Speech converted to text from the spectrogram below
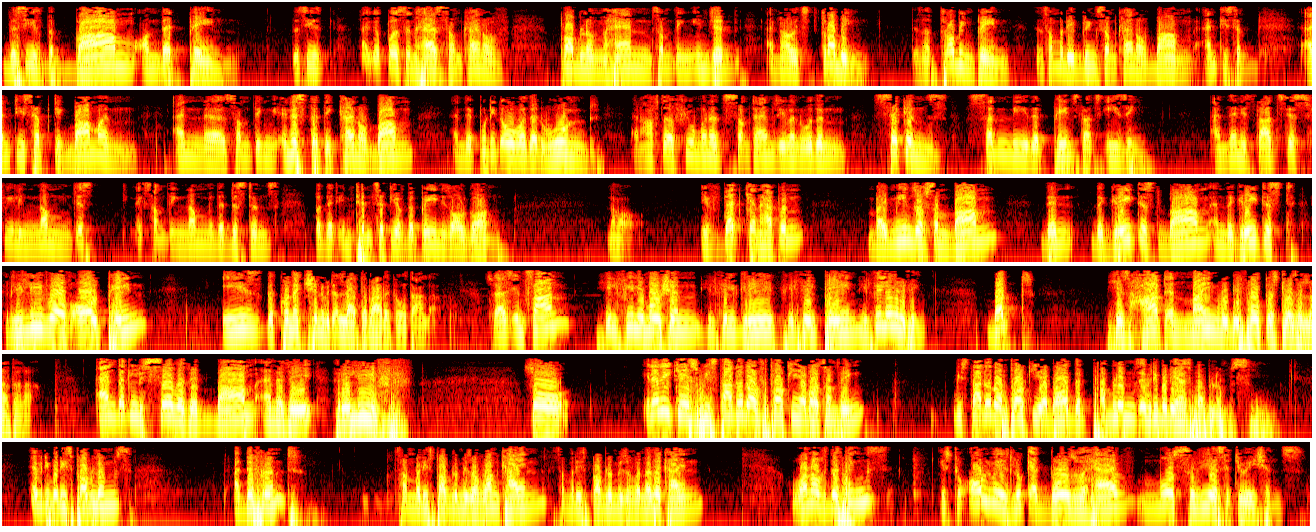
this is the balm on that pain. This is like a person has some kind of problem, hand, something injured, and now it's throbbing. There's a throbbing pain. Then somebody brings some kind of balm, antiseptic, antiseptic balm and, and uh, something anesthetic kind of balm, and they put it over that wound, and after a few minutes, sometimes even within seconds, suddenly that pain starts easing. And then it starts just feeling numb, just like something numb in the distance, but that intensity of the pain is all gone. Now, if that can happen by means of some balm, then the greatest balm and the greatest reliever of all pain is the connection with Allah wa ta'ala. So as insan, he'll feel emotion, he'll feel grief, he'll feel pain, he'll feel everything. But his heart and mind will be focused towards Allah Ta'ala. And that will serve as a balm and as a relief. So, in any case, we started off talking about something we started off talking about that problems, everybody has problems. Everybody's problems are different. Somebody's problem is of one kind, somebody's problem is of another kind. One of the things is to always look at those who have more severe situations.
